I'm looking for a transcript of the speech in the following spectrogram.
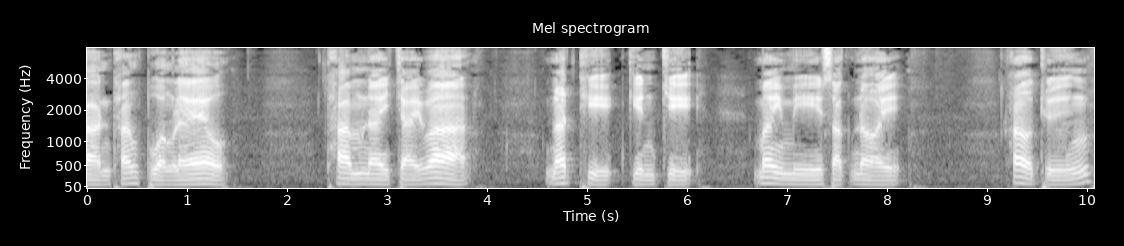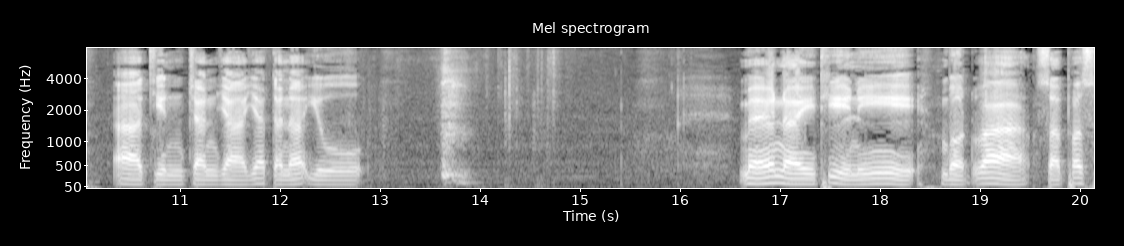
ารทั้งปวงแล้วทำในใจว่า นัตถิกินจิ ไม่มีสักหน่อย เข้าถึงอาจินจัญญายตนะอยู่ แม้ในที่นี้บทว่าสัพพโส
